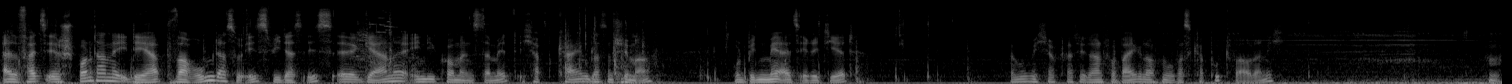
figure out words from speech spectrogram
Also falls ihr spontane Idee habt, warum das so ist, wie das ist, äh, gerne in die Comments damit. Ich habe keinen blassen Schimmer und bin mehr als irritiert. Irgendwo bin ich auch gerade hier dran vorbeigelaufen, wo was kaputt war, oder nicht? Hm.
